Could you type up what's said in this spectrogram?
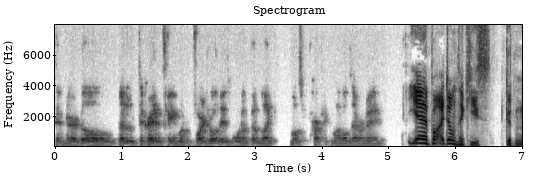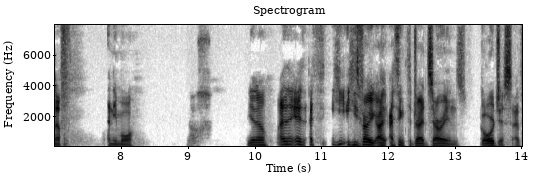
the Nurgle, the, the Great Unclean one, Forge World is one of the like most perfect models ever made. Yeah, but I don't think he's good enough anymore. Oh, You know, I think I th- he he's very. I, I think the Dread Saurian's gorgeous. I've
